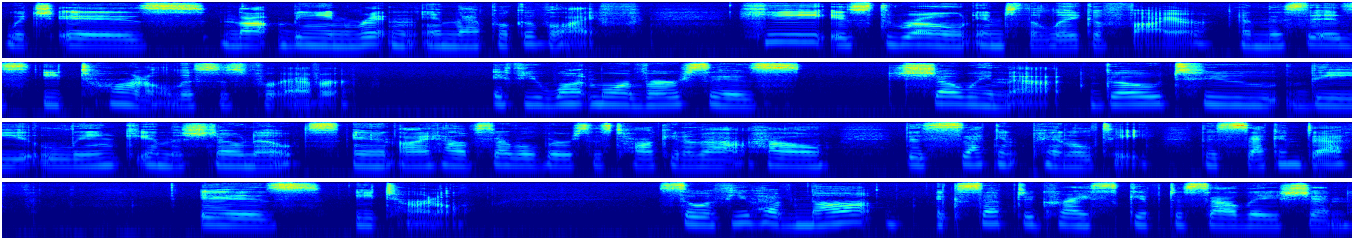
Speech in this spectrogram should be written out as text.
which is not being written in that book of life, he is thrown into the lake of fire. And this is eternal, this is forever. If you want more verses showing that, go to the link in the show notes, and I have several verses talking about how this second penalty, this second death, is eternal. So if you have not accepted Christ's gift of salvation,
